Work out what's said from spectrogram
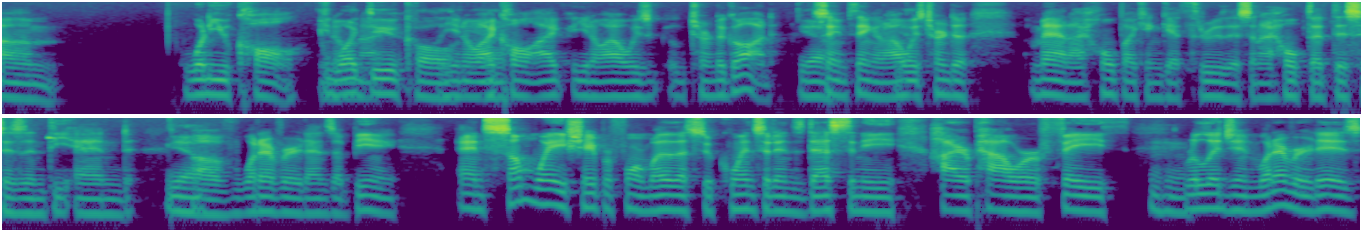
um what do you call? You know What do I- you call? you know i call i you know i always turn to god. Yeah. same thing. And i always turn to man i hope i can get through this and i hope that this isn't the end Yeah. of whatever it ends up being and some way shape or form whether that's through coincidence destiny higher power faith Mm-hmm. religion whatever it is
